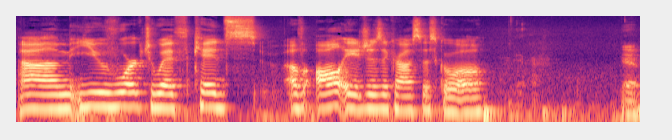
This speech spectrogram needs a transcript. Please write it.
Um, you've worked with kids of all ages across the school. Yeah.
